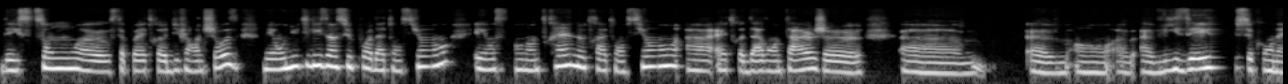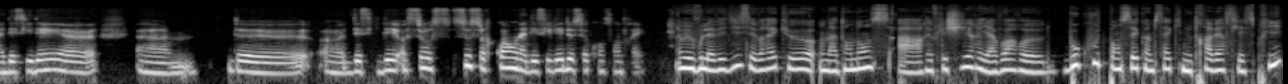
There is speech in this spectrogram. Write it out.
des sons, ça peut être différentes choses, mais on utilise un support d'attention et on, on, entraîne notre attention à être davantage euh, en, à, viser ce qu'on a décidé euh, euh, de décider sur, ce sur quoi on a décidé de se concentrer. Vous l'avez dit, c'est vrai qu'on a tendance à réfléchir et avoir beaucoup de pensées comme ça qui nous traversent l'esprit.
